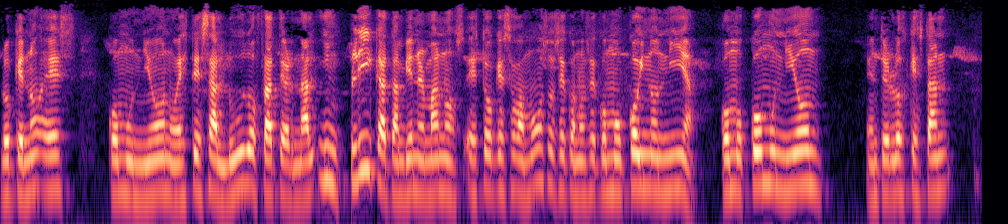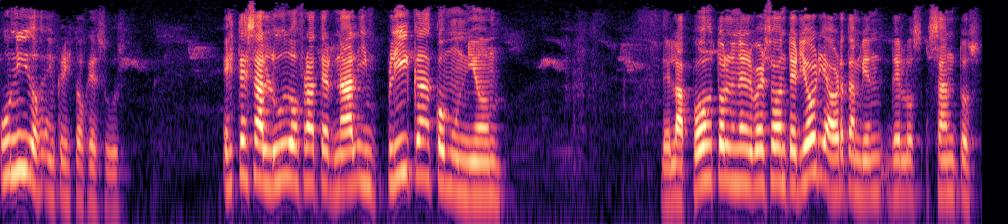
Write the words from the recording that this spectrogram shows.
lo que no es comunión o este saludo fraternal implica también, hermanos, esto que es famoso se conoce como coinonía, como comunión entre los que están unidos en Cristo Jesús. Este saludo fraternal implica comunión del apóstol en el verso anterior y ahora también de los santos.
